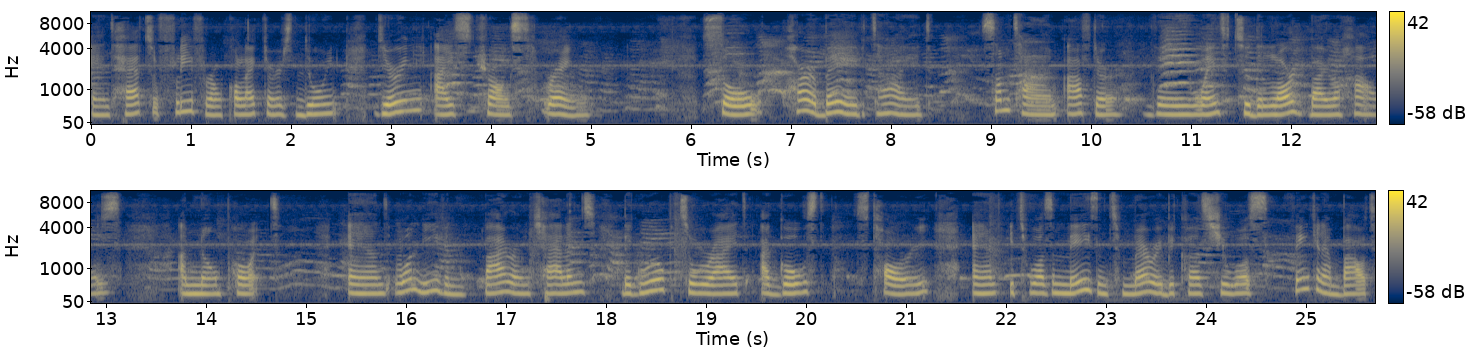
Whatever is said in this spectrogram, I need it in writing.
and had to flee from collectors during, during a strong rain. So her babe died. Sometime after, they went to the Lord Byron house, a known poet. And one evening, Byron challenged the group to write a ghost story, and it was amazing to Mary because she was thinking about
